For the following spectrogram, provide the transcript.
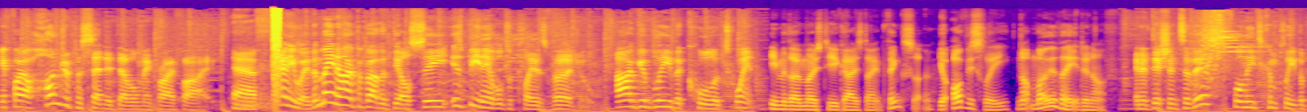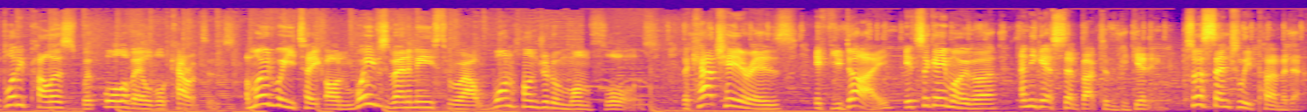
if I 100% did Devil May Cry 5? F. Anyway, the main hype about the DLC is being able to play as Virgil, arguably the cooler twin. Even though most of you guys don't think so. You're obviously not motivated enough. In addition to this, we'll need to complete the Bloody Palace with all available characters. A mode where you take on waves of enemies throughout 101 floors. The catch here is, if you die, it's a game over and you get sent back to the beginning. So essentially permadeath.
